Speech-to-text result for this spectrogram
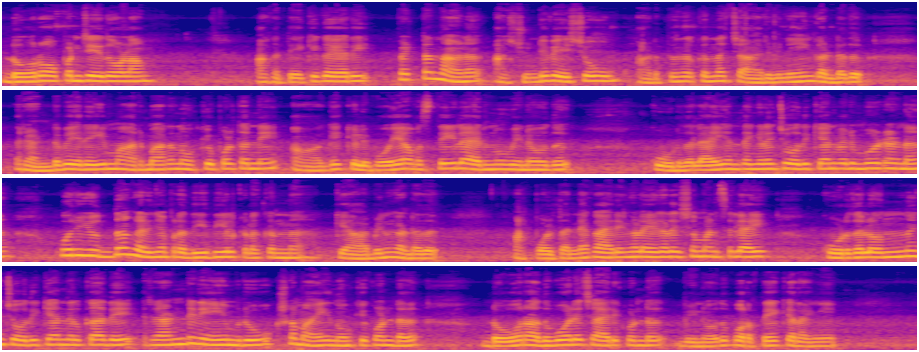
ഡോർ ഓപ്പൺ ചെയ്തോളാം. അകത്തേക്ക് കയറി പെട്ടെന്നാണ് അശ്വിന്റെ വേഷവും അടുത്ത് നിൽക്കുന്ന ചാരുവിനെയും കണ്ടത്. രണ്ടുപേരെയും മാറി മാറി നോക്കിയപ്പോൾ തന്നെ ആകെ കിളിപോയ അവസ്ഥയിലായിരുന്നു വിനോദ്. കൂടുതലായി എന്തെങ്കിലും ചോദിക്കാൻ വരുമ്പോഴാണ് ഒരു യുദ്ധം കഴിഞ്ഞ പ്രതീതിയിൽ കിടക്കുന്ന ക്യാബിൻ കണ്ടത്. അപ്പോൾ തന്നെ കാര്യങ്ങൾ ഏകദേശം മനസ്സിലായി. കൂടുതലൊന്നും ചോദിക്കാൻ നിൽക്കാതെ രണ്ടിനെയും രൂക്ഷമായി നോക്കിക്കൊണ്ട് ഡോർ അതുപോലെ ചാരിക്കൊണ്ട് വിനോദ് പുറത്തേക്കിറങ്ങി.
